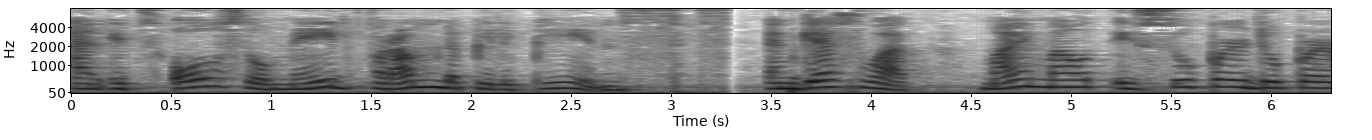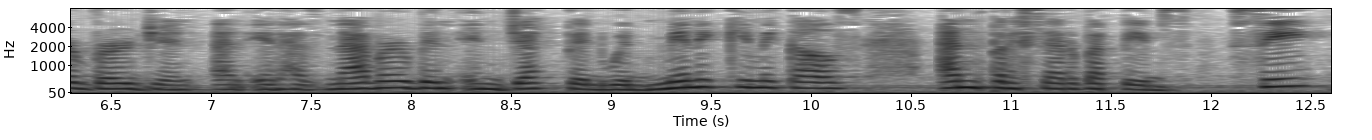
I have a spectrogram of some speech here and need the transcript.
and it's also made from the Philippines. And guess what? My mouth is super duper virgin and it has never been injected with many chemicals and preservatives. See?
